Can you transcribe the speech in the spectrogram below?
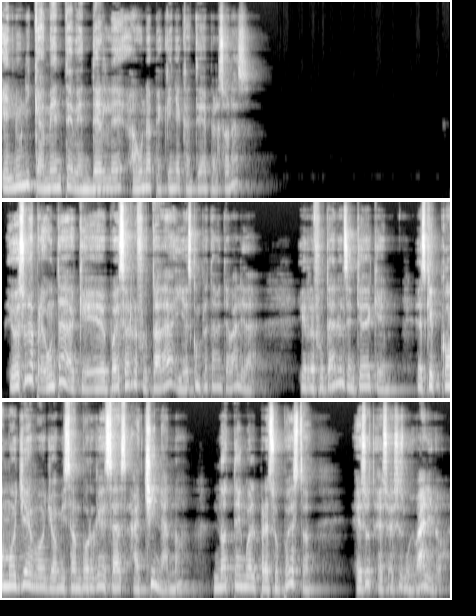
En únicamente venderle a una pequeña cantidad de personas? es una pregunta que puede ser refutada y es completamente válida. Y refutada en el sentido de que es que cómo llevo yo mis hamburguesas a China, ¿no? No tengo el presupuesto. Eso, eso, eso es muy válido,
